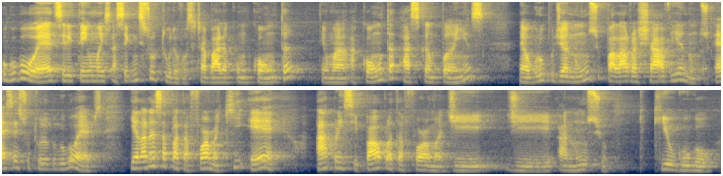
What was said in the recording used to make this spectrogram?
O Google Ads ele tem uma, a seguinte estrutura: você trabalha com conta, tem uma a conta, as campanhas né, o grupo de anúncio, palavra-chave e anúncio. Essa é a estrutura do Google Ads. E é lá nessa plataforma que é a principal plataforma de, de anúncio que o Google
